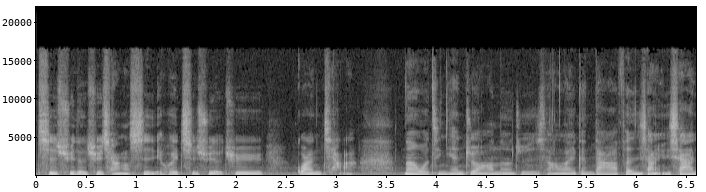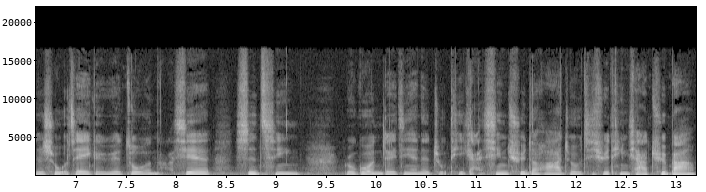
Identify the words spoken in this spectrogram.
持续的去尝试，也会持续的去观察。那我今天主要呢，就是想来跟大家分享一下，就是我这一个月做了哪些事情。如果你对今天的主题感兴趣的话，就继续听下去吧。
